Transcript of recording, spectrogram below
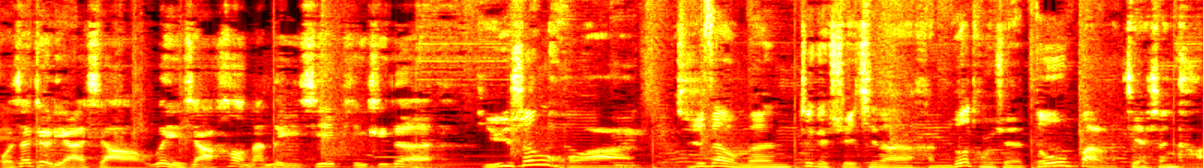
我在这里啊，想问一下浩南的一些平时的体育生活啊，其实，在我们这个学期呢，很多同学都办了健身卡。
